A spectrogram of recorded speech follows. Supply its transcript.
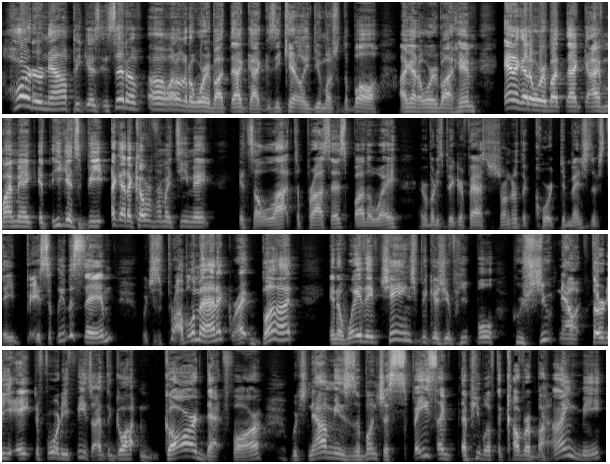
harder now because instead of, oh, I don't got to worry about that guy because he can't really do much with the ball, I got to worry about him and I got to worry about that guy. If my man, if he gets beat, I got to cover for my teammate. It's a lot to process. By the way, everybody's bigger, faster, stronger. The court dimensions have stayed basically the same, which is problematic, right? But in a way, they've changed because you have people who shoot now at 38 to 40 feet. So I have to go out and guard that far, which now means there's a bunch of space that people have to cover behind me.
